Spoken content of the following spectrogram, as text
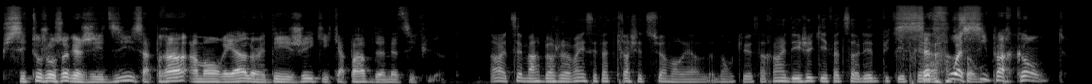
Puis c'est toujours ça que j'ai dit, ça prend à Montréal un DG qui est capable de mettre ses culottes. Ah, tu sais, Marc Bergevin s'est fait cracher dessus à Montréal. Donc, euh, ça prend un DG qui est fait solide puis qui est prêt Cette fois-ci, par contre,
